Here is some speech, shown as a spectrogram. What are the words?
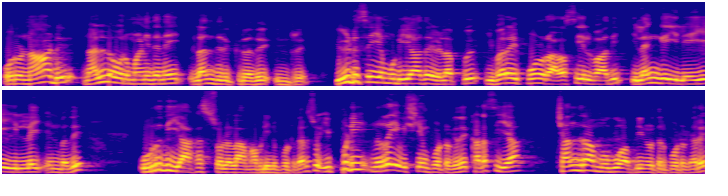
ஒரு நாடு நல்ல ஒரு மனிதனை இழந்திருக்கிறது இன்று. ஈடு செய்ய முடியாத இழப்பு இவரை போல் ஒரு அரசியல்வாதி இலங்கையிலேயே இல்லை என்பது உறுதியாக சொல்லலாம் அப்படின்னு போட்டிருக்காரு. ஸோ இப்படி நிறைய விஷயம் போட்டிருக்குது. கடைசியா சந்திரா முகு அப்படின்னு ஒருத்தர் போட்டிருக்காரு.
